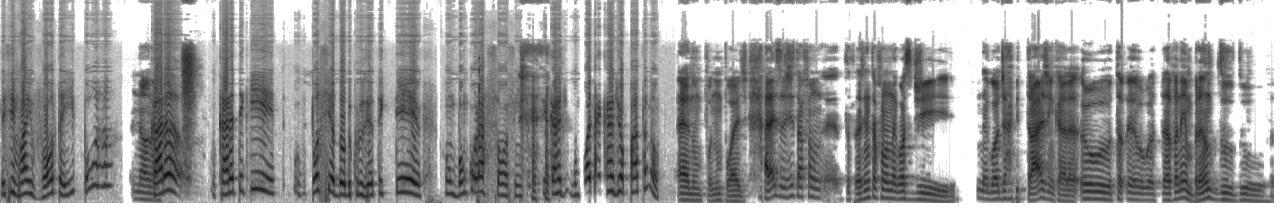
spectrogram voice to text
nesse vai e volta aí, porra. Não, não. Cara, o cara tem que. O torcedor do Cruzeiro tem que ter um bom coração, assim. não pode ser cardiopata, não. É, não, não pode. Aliás, a gente tá falando. A gente tá falando um negócio de. negócio de arbitragem, cara. Eu, eu tava lembrando do. do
